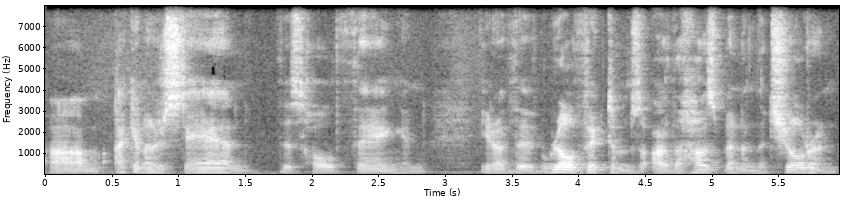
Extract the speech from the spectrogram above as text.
um, "I can understand this whole thing, and you know, the real victims are the husband and the children."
